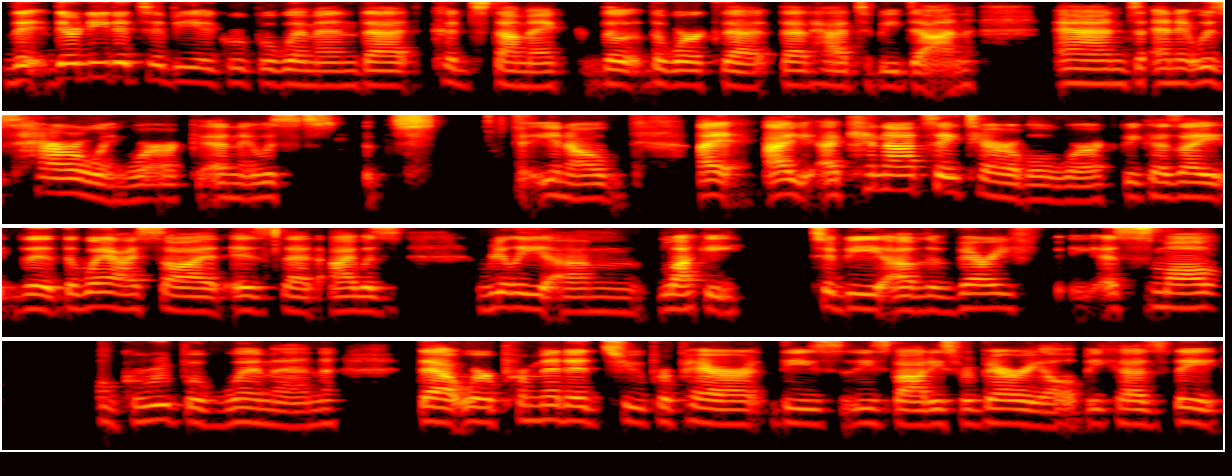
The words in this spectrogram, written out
The, there needed to be a group of women that could stomach the the work that that had to be done. And and it was harrowing work and it was you know I, I i cannot say terrible work because i the the way i saw it is that i was really um, lucky to be of the very a small group of women that were permitted to prepare these these bodies for burial because they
